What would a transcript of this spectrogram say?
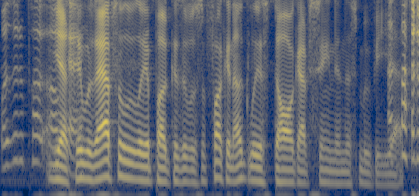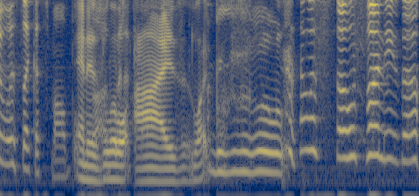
was it a pug? Yes, it was absolutely a pug because it was the fucking ugliest dog I've seen in this movie yet. I thought it was like a small bulldog. and his little okay. eyes like That was so funny though.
